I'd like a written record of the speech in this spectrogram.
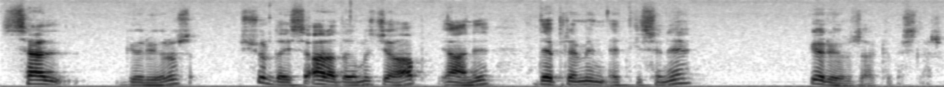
sel görüyoruz. Şurada ise aradığımız cevap yani depremin etkisini görüyoruz arkadaşlar.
